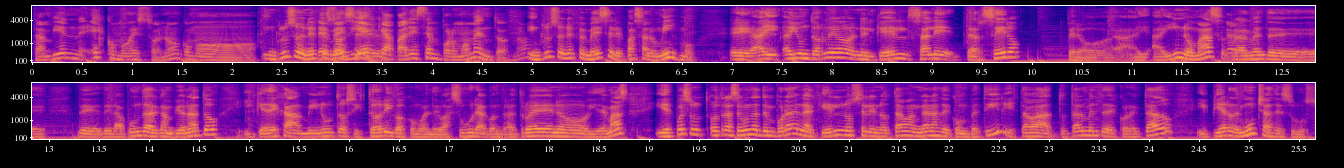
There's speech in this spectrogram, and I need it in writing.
también es como eso, ¿no? Como. Incluso en De esos FMS. 10 que aparecen por momentos, ¿no? Incluso en FMS le pasa lo mismo. Eh, hay, hay un torneo en el que él sale tercero pero ahí, ahí nomás, Claro. realmente de, la punta del campeonato y que deja minutos históricos como el de Basura contra Trueno y demás. Y después ot- otra segunda temporada en la que él no se le notaban ganas de competir y estaba totalmente desconectado y pierde muchas de sus,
